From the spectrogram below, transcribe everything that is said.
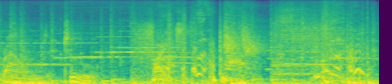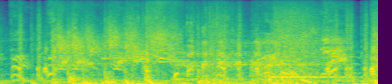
Round two. Fight!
